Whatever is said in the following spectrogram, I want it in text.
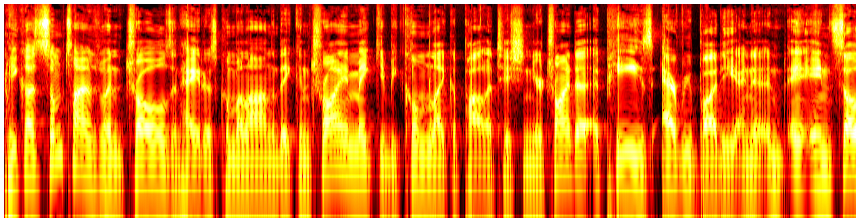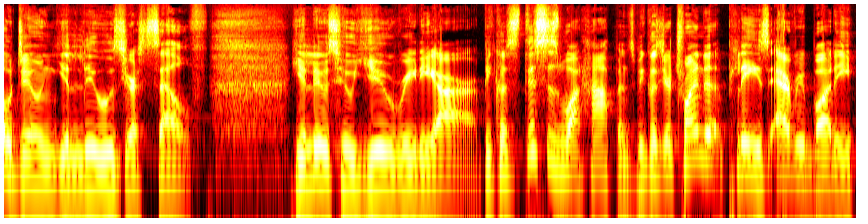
Because sometimes when trolls and haters come along, they can try and make you become like a politician. You're trying to appease everybody, and in, in so doing, you lose yourself you lose who you really are. Because this is what happens. Because you're trying to please everybody,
